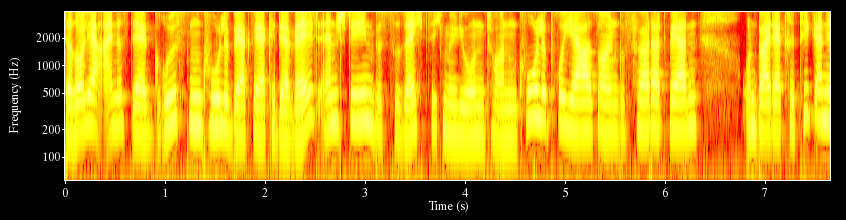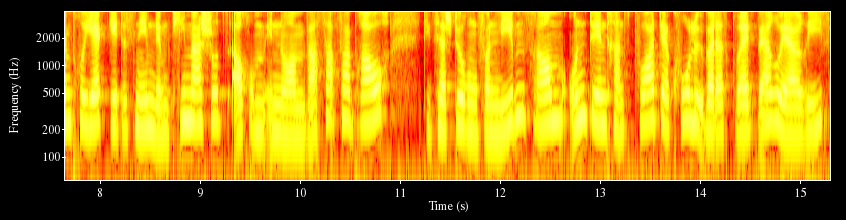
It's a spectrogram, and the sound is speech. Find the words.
Da soll ja eines der größten Kohlebergwerke der Welt entstehen. Bis zu 60 Millionen Tonnen Kohle pro Jahr sollen gefördert werden. Und bei der Kritik an dem Projekt geht es neben dem Klimaschutz auch um enormen Wasserverbrauch, die Zerstörung von Lebensraum und den Transport der Kohle über das Great Barrier Reef,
